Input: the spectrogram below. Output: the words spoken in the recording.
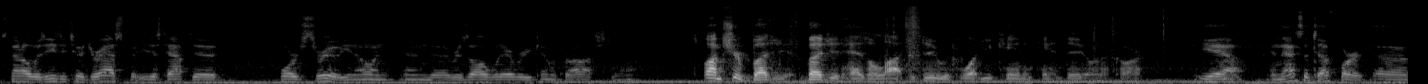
it's not always easy to address, but you just have to forge through, you know, and and uh, resolve whatever you come across, you know. Well, I'm sure budget budget has a lot to do with what you can and can't do on a car. Yeah, and that's the tough part. Uh,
